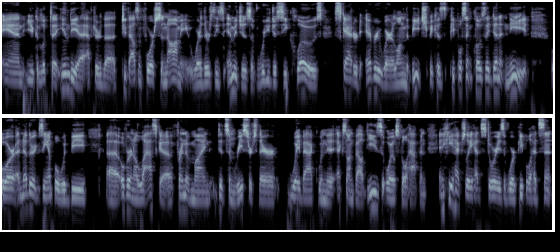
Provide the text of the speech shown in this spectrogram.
And you could look to India after the 2004 tsunami, where there's these images of where you just see clothes scattered everywhere along the beach because people sent clothes they didn't need. Or another example would be uh, over in Alaska, a friend of mine did some research there way back when the Exxon Valdez oil spill happened. And he actually had stories of where people had sent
